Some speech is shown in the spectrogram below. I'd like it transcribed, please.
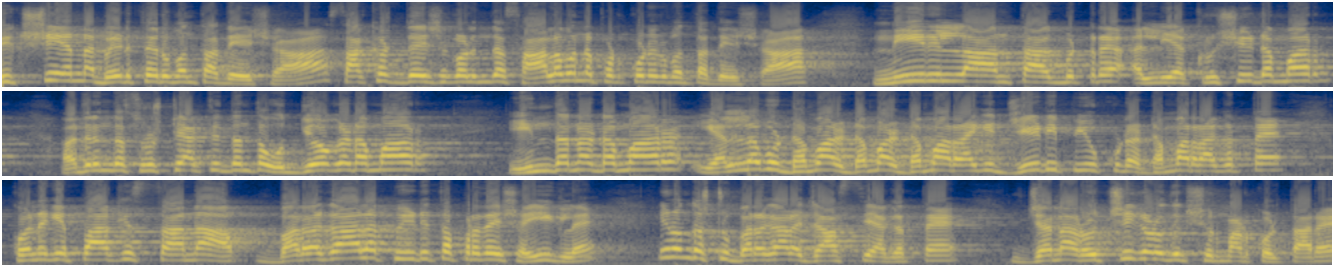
ಭಿಕ್ಷೆಯನ್ನ ಬೇಡ್ತಾ ಇರುವಂತಹ ದೇಶ, ಸಾಕಷ್ಟು ದೇಶಗಳಿಂದ ಸಾಲವನ್ನು ಪಡ್ಕೊಂಡಿರುವಂತಹ ದೇಶ. ನೀರಿಲ್ಲ ಅಂತ ಆಗ್ಬಿಟ್ರೆ ಅಲ್ಲಿಯ ಕೃಷಿ ಡಮರ್, ಅದರಿಂದ ಸೃಷ್ಟಿಯಾಗ್ತಿದ್ದಂಥ ಉದ್ಯೋಗ ಡಮಾರ್ ಇಂಧನ ಡಮಾರ್, ಎಲ್ಲವೂ ಡಮಾರ್ ಡಮಾರ್ ಡಮಾರ್ ಆಗಿ ಜಿ ಡಿ ಪಿಯು ಕೂಡ ಡಮಾರ್ ಆಗುತ್ತೆ. ಕೊನೆಗೆ ಪಾಕಿಸ್ತಾನ ಬರಗಾಲ ಪೀಡಿತ ಪ್ರದೇಶ ಈಗಲೇ. ಇನ್ನೊಂದಷ್ಟು ಬರಗಾಲ ಜಾಸ್ತಿ ಆಗುತ್ತೆ. ಜನ ರುಚಿಗಳೋದಕ್ಕೆ ಶುರು ಮಾಡ್ಕೊಳ್ತಾರೆ.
